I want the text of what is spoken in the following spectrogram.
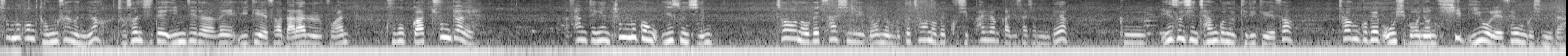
충무공 동상은요 조선시대 임진왜란의 위기에서 나라를 구한 구국과 충결의 상징인 충무공 이순신 1545년부터 1598년까지 사셨는데요. 그 이순신 장군을 기리기 위해서 1955년 12월에 세운 것입니다.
